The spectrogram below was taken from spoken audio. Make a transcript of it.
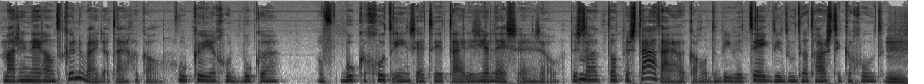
maar in Nederland kunnen wij dat eigenlijk al. Hoe kun je goed boeken of boeken goed inzetten tijdens je lessen en zo. Dus mm. dat, dat, bestaat eigenlijk al. De bibliotheek die doet dat hartstikke goed. Mm.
